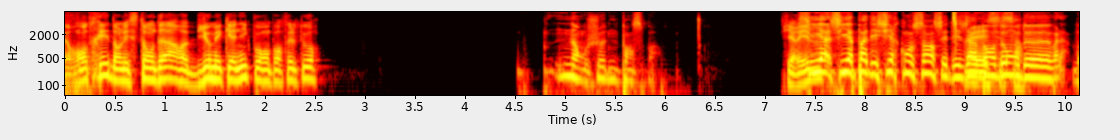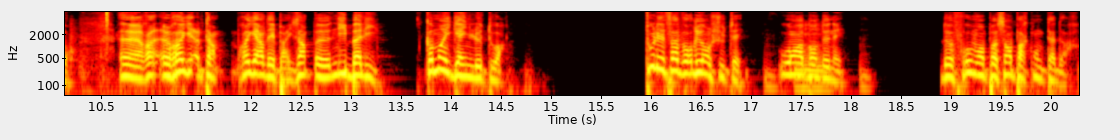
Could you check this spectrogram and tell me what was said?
rentrer dans les standards biomécaniques pour remporter le tour? Non, je ne pense pas. S'il n'y a, a pas des circonstances et des Ouais, abandons de... Voilà, bon. Rega- attends, regardez par exemple Nibali. Comment il gagne le tour? Tous les favoris ont chuté ou ont Mmh. abandonné. De Froome en passant par Contador.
